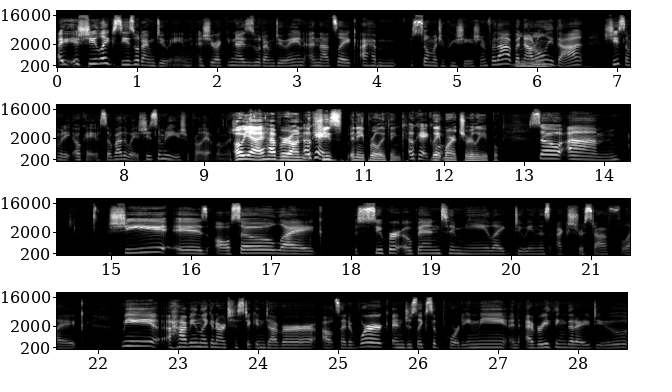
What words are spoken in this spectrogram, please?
I, she like sees what I'm doing and she recognizes what I'm doing and that's like I have m- so much appreciation for that but not Mhm. only that she's somebody okay so by the way she's somebody you should probably have on the show Oh yeah, I have her on. Okay. She's in April, I think. okay Late. March, early April. So, um, she is also like super open to me like doing this extra stuff like me having like an artistic endeavor outside of work and just like supporting me and everything that I do.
